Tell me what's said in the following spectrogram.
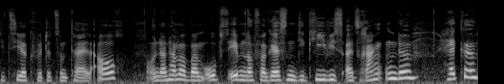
die Zierquitte zum Teil auch. Und dann haben wir beim Obst eben noch vergessen die Kiwis als rankende Hecke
